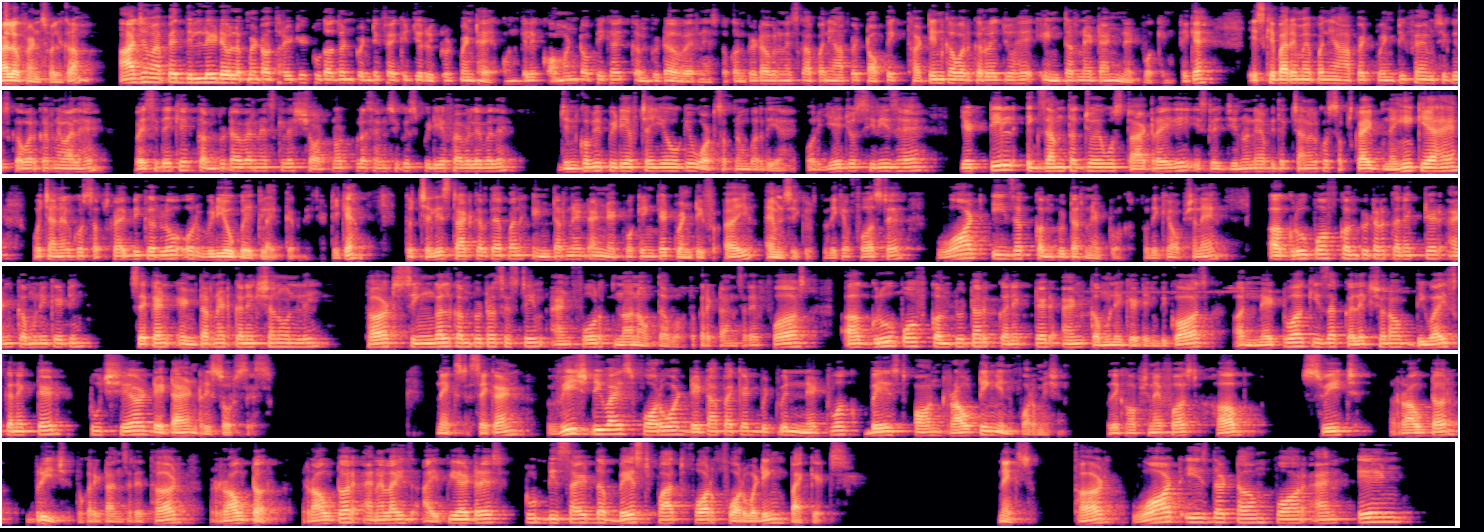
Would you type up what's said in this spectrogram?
Hello friends welcome आज हम यहाँ पे दिल्ली डेवलपमेंट अथॉरिटी 2025 की जो रिक्रूटमेंट है, उनके लिए कॉमन टॉपिक है कंप्यूटर अवेयरनेस तो कंप्यूटर अवेयरनेस का अपन यहाँ पे टॉपिक 13 कवर कर रहे हैं, जो है इंटरनेट एंड नेटवर्किंग ठीक है? इसके बारे में अपन यहाँ पे 25 एमसीक्यूज कवर करने वाले हैं। वैसे देखिए कंप्यूटर अवेयरनेस के लिए short note plus MCQs PDF available है। जिनको भी पीडीएफ चाहिए होगी व्हाट्सअप नंबर दिया है। और ये जो सीरीज़ है ये टिल एग्ज़ाम तक जो है वो स्टार्ट रहेगी, इसलिए जिन्होंने अभी तक चैनल को सब्सक्राइब नहीं किया है, वो चैनल को सब्सक्राइब भी कर लो और वीडियो को एक लाइक कर दीजिए, ठीक है? तो चलिए स्टार्ट करते हैं अपन इंटरनेट एंड नेटवर्किंग के 25 एमसीक्यू तो देखिए फ़र्स्ट है, what is a computer network? तो देखिए ऑप्शन है, a group of computer connected and communicating, second internet connection only, third single computer system, and fourth none of the तो correct answer है first a group of computer connected and communicating because a network is a collection of device connected to share data and resources next second which device forward data packet between network based on routing information देखो option है first hub switch router bridge तो correct answer है third router router analyze IP address to decide the best path for forwarding packets. Next, third, what is the term for an end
